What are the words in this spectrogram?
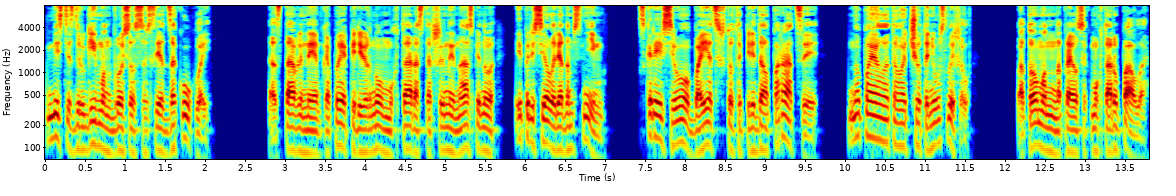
вместе с другим он бросился вслед за куклой. Оставленный МКП перевернул Мухтара старшины на спину и присел рядом с ним. Скорее всего, боец что-то передал по рации, но Павел этого отчета не услышал. Потом он направился к Мухтару Павла.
